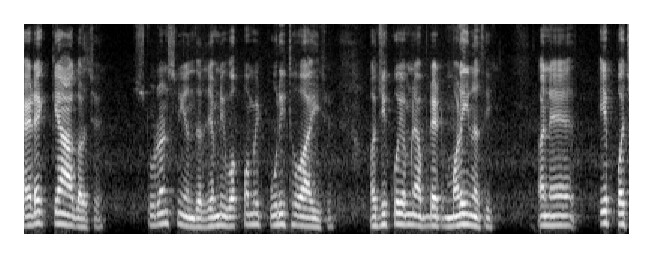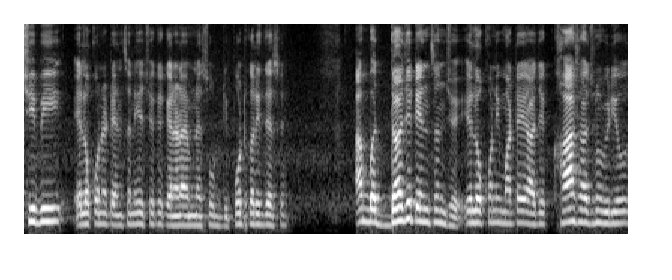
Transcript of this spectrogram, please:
હેડેક ક્યાં આગળ છે? સ્ટુડન્ટ્સની અંદર જેમની વર્ક પરમિટ પૂરી થવા આવી છે, હજી કોઈ અમને અપડેટ મળી નથી. અને એ પછી બી એ લોકોને ટેન્શન એ છે કે કેનેડા એમને શું રિપોર્ટ કરી દેશે. આ બધા જે ટેન્શન છે, એ લોકોની માટે આજે ખાસ આજનો વીડિયો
